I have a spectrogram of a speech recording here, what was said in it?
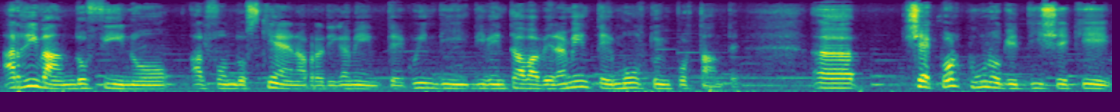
arrivando fino al fondo schiena praticamente, quindi diventava veramente molto importante. Uh, c'è qualcuno che dice che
